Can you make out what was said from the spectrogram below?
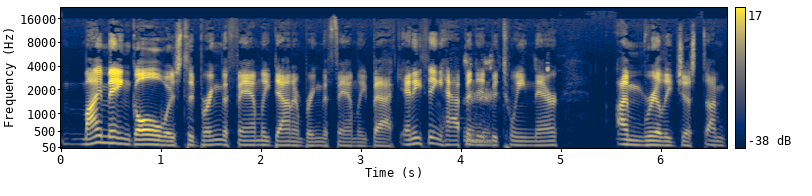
my main goal was to bring the family down and bring the family back. Anything happened in Mhm. between there, I'm really just I'm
